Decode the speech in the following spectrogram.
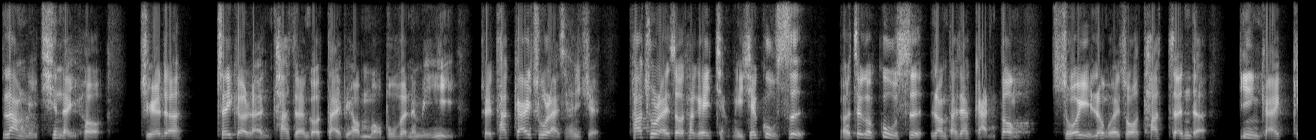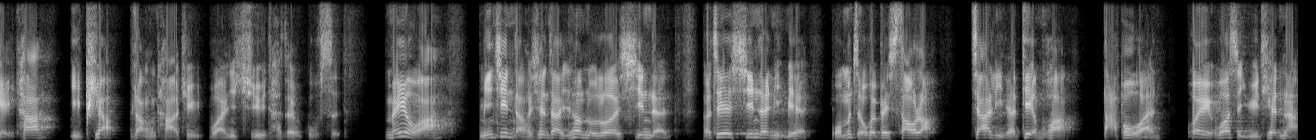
让你听了以后觉得这个人他能够代表某部分的民意，所以他该出来参选。他出来之后，他可以讲一些故事，而这个故事让大家感动，所以认为说他真的应该给他一票，让他去完续他这个故事。没有啊，民进党现在那么多的新人，而这些新人里面，我们只会被骚扰，家里的电话打不完。喂，我是于天呐。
